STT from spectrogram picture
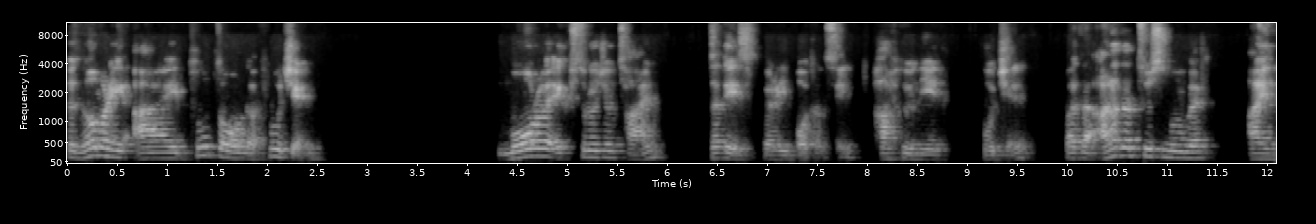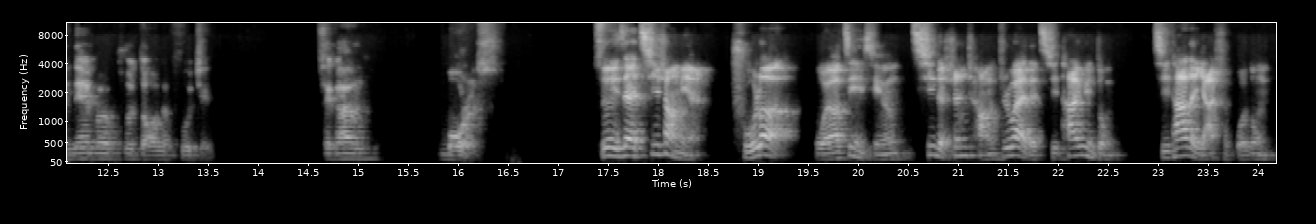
So normally I put on the 附件 more extrusion time that is very important thing, have to need Fujin. But another tooth movement, I never put on the fujian. Second, Morris. 所以在七上面，除了我要进行七的伸长之外的其他运动、其他的牙齿活动、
